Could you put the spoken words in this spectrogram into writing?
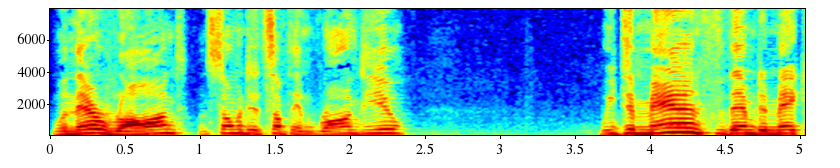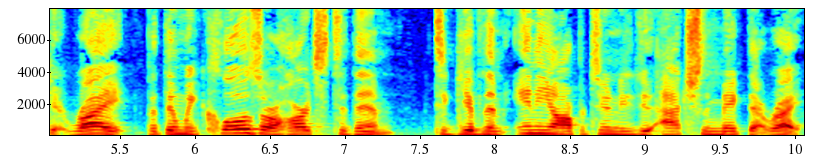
when they're wronged, when someone did something wrong to you, we demand for them to make it right, but then we close our hearts to them to give them any opportunity to actually make that right.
